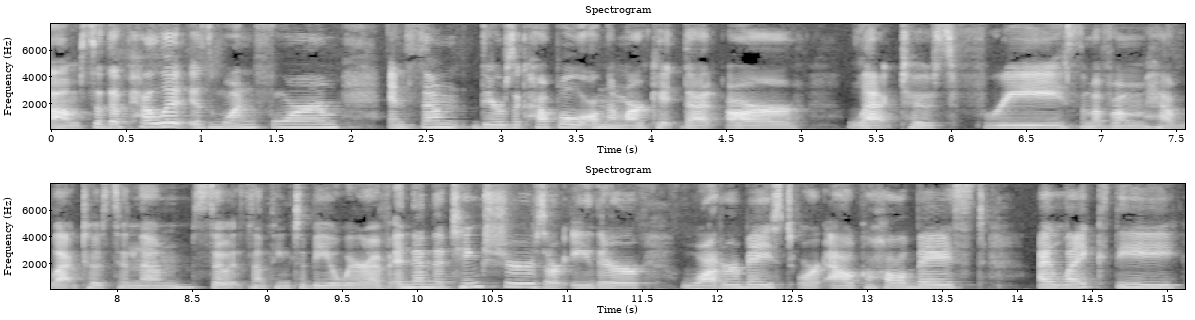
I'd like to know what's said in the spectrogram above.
Um, so the pellet is one form, and some there's a couple on the market that are lactose free. Some of them have lactose in them, so it's something to be aware of. And then the tinctures are either water based or alcohol based. I like the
